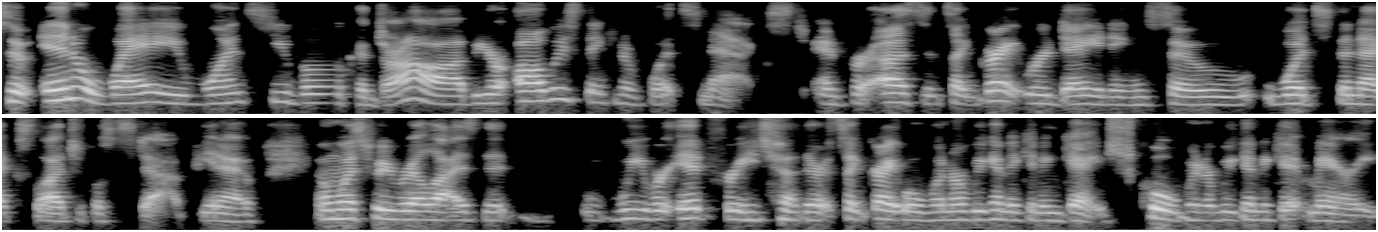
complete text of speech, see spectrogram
So in a way, once you book a job, you're always thinking of what's next. And for us, it's like, great, we're dating. So what's the next logical step? You know, and once we realized that we were it for each other, it's like, great, well, when are we going to get engaged? Cool. When are we going to get married?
